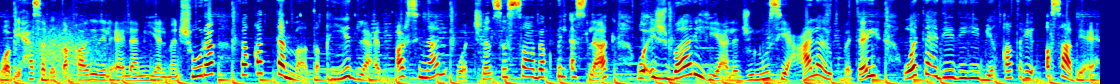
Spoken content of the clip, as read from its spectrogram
وبحسب التقارير الإعلامية المنشورة فقد تم تقييد لاعب أرسنال وتشيلسي السابق بالأسلاك وإجباره على الجلوس على ركبتيه وتهديده بقطع أصابعه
